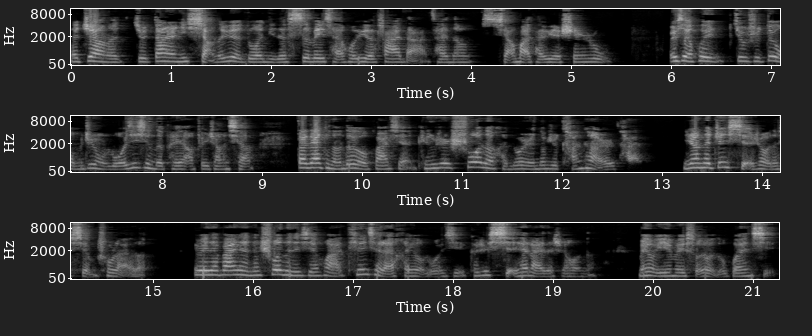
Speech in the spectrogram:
那这样呢，就当然你想的越多，你的思维才会越发达，才能想把它越深入，而且会就是对我们这种逻辑性的培养非常强。大家可能都有发现，平时说的很多人都是侃侃而谈，你让他真写的时候，他写不出来了，因为他发现他说的那些话听起来很有逻辑，可是写下来的时候呢，没有因为所有的关系。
